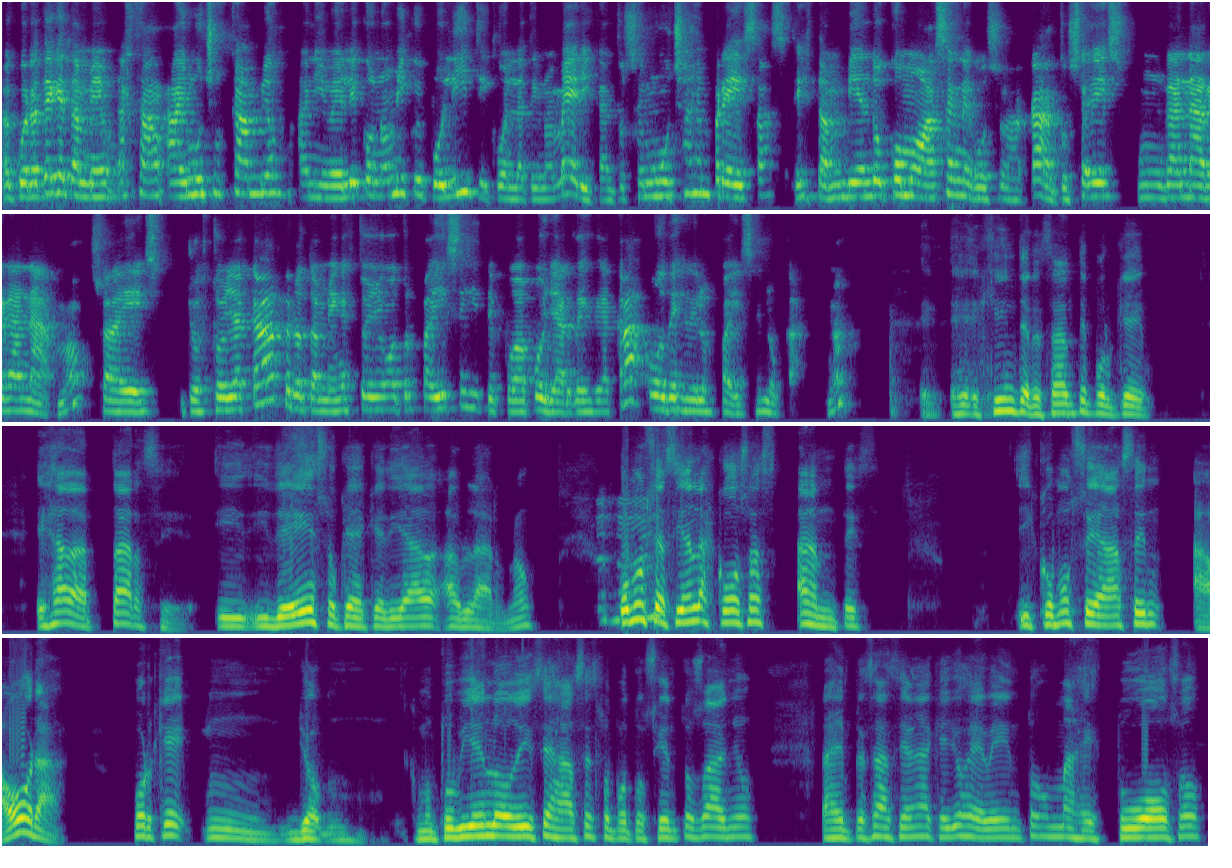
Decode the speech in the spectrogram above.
Acuérdate que también hay muchos cambios a nivel económico y político en Latinoamérica, entonces muchas empresas están viendo cómo hacen negocios acá, entonces es un ganar-ganar, ¿no? O sea, es yo estoy acá, pero también estoy en otros países y te puedo apoyar desde acá o desde los países locales, ¿no? Es interesante porque es adaptarse y, de eso que quería hablar, ¿no? ¿Cómo se hacían las cosas antes y cómo se hacen ahora? Porque mm, yo, como tú bien lo dices, hace sobre 200 años, las empresas hacían aquellos eventos majestuosos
